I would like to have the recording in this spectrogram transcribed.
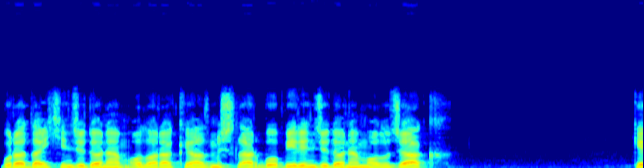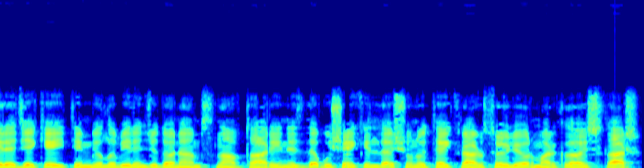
Burada ikinci dönem olarak yazmışlar. Bu birinci dönem olacak. Gelecek eğitim yılı birinci dönem sınav tarihinizde bu şekilde. Şunu tekrar söylüyorum arkadaşlar.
